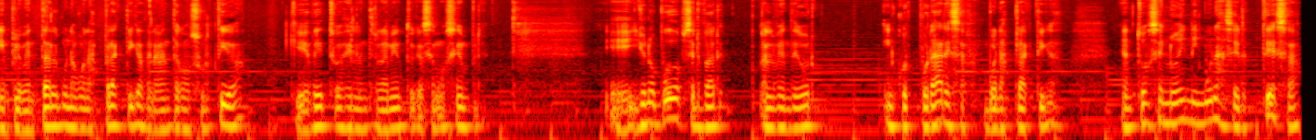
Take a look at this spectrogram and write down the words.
implementar algunas buenas prácticas de la venta consultiva, que de hecho es el entrenamiento que hacemos siempre, eh, yo no puedo observar al vendedor incorporar esas buenas prácticas, entonces no hay ninguna certeza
